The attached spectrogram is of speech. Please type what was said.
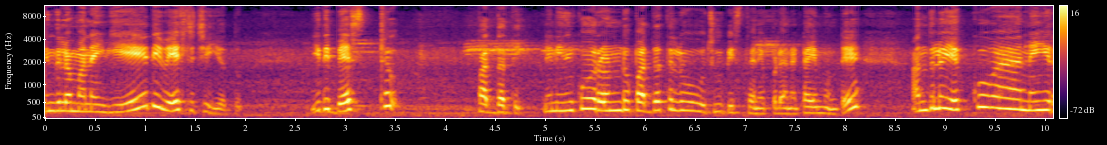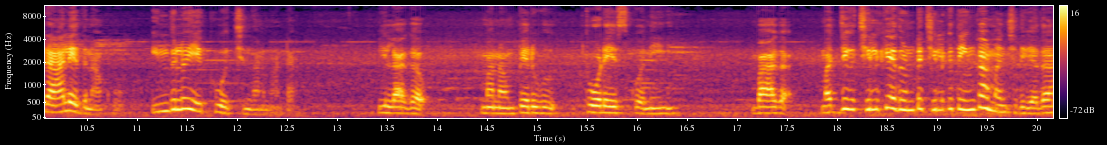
ఇందులో మనం ఏది వేస్ట్ చేయొద్దు ఇది బెస్ట్ పద్ధతి. నేను ఇంకో రెండు పద్ధతులు చూపిస్తాను ఎప్పుడైనా టైం ఉంటే. అందులో ఎక్కువ నెయ్యి రాలేదు నాకు. ఇందులో ఎక్కువ వచ్చిందనమాట. ఇలాగ మనం పెరుగు తోడేసుకొని బాగా మజ్జిగ చిలికేది ఉంటే చిలికితే ఇంకా మంచిది కదా.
